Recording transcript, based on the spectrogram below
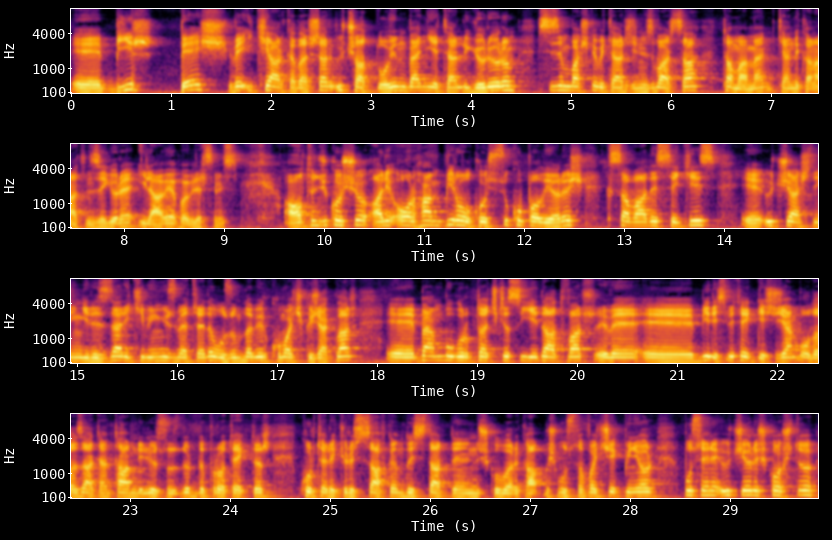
1 5 ve 2 arkadaşlar 3 atlı oyun ben yeterli görüyorum. Sizin başka bir tercihiniz varsa tamamen kendi kanaatinize göre ilave yapabilirsiniz. 6. koşu Ali Orhan Birol koşusu kupalı yarış. Kısa vade 8. 3 e, yaşlı İngilizler 2100 metrede uzunda bir kuma çıkacaklar. E, ben bu grupta açıkçası 7 at var ve e, bir ismi tek geçeceğim. O da zaten tahmin ediyorsunuzdur. The Protector. Kurtere Kürüs Safkan'ın dış start deniş kulvarı kapmış. Mustafa Çiçek biniyor. Bu sene 3 yarış koştu.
